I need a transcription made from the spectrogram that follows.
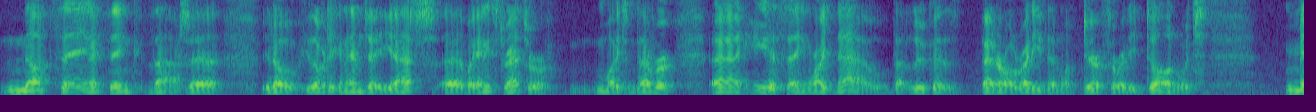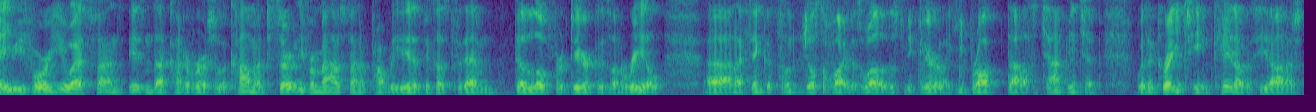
not saying I think that uh, you know he's overtaken MJ yet uh, by any stretch or might endeavor. Uh, he is saying right now that Luka is better already than what Dirk's already done, which maybe for US fans isn't that controversial a comment. Certainly for Mavs fan it probably is because for them the love for Dirk is unreal, uh, and I think it's justified as well. Just to be clear, like he brought Dallas a championship with a great team, Kidd obviously on it.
